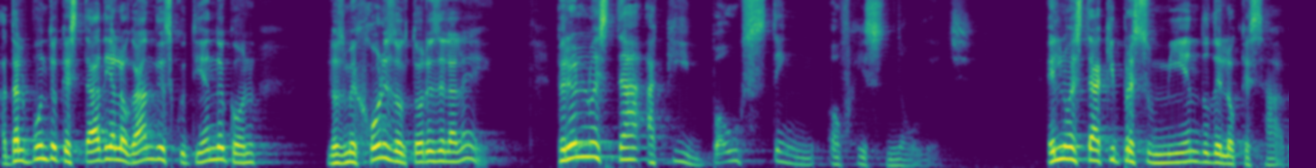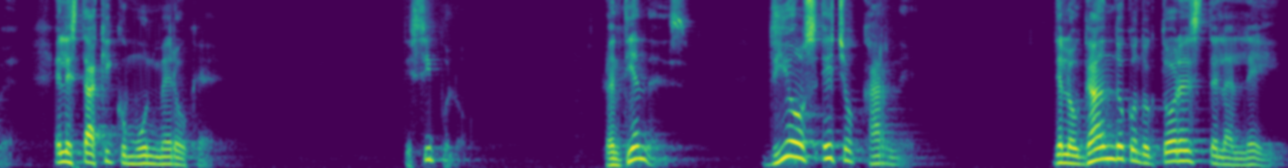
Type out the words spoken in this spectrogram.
a tal punto que está dialogando y discutiendo con los mejores doctores de la ley. Pero Él no está aquí boasting of His knowledge. Él no está aquí presumiendo de lo que sabe. Él está aquí como un mero que discípulo. ¿Lo entiendes? Dios hecho carne, dialogando con doctores de la ley,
